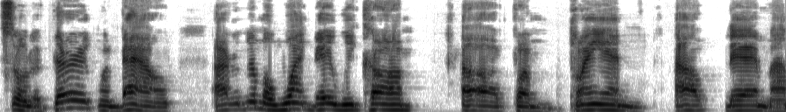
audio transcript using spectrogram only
So the third one down, I remember one day we come uh from playing out there, my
